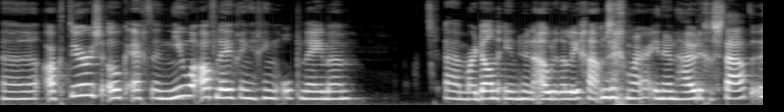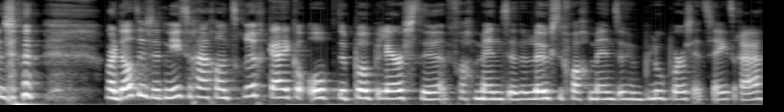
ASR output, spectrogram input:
uh, acteurs ook echt een nieuwe aflevering gingen opnemen. Uh, maar dan in hun oudere lichaam, zeg maar, in hun huidige status. maar dat is het niet. Ze gaan gewoon terugkijken op de populairste fragmenten, de leukste fragmenten, hun bloopers, et cetera.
